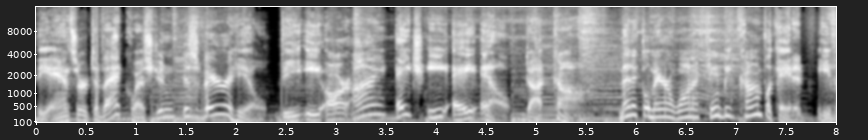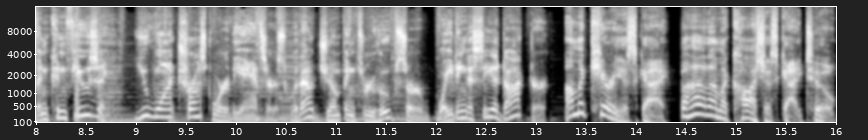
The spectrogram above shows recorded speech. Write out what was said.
The answer to that question is Veriheal. V E R I H E A L dot com. Medical marijuana can be complicated, even confusing. You want trustworthy answers without jumping through hoops or waiting to see a doctor. I'm a curious guy, but I'm a cautious guy too.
